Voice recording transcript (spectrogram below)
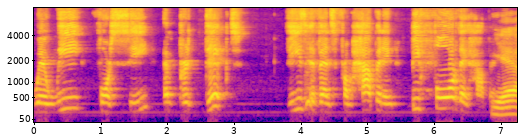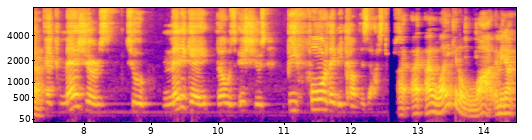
where we foresee and predict these events from happening before they happen. Yeah. Take measures to mitigate those issues before they become disasters. I, I, I like it a lot. I mean, I,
